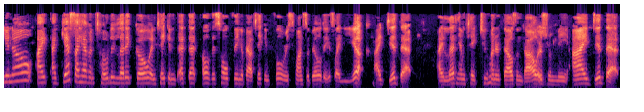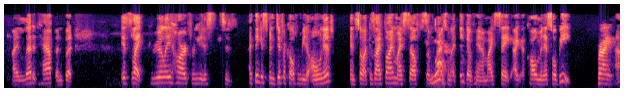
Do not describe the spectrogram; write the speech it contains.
you know, I I guess I haven't totally let it go and taken that that oh this whole thing about taking full responsibility. It's like yuck, I did that. I let him take two hundred thousand dollars from me. I did that. I let it happen, but it's like really hard for me to, to I think it's been difficult for me to own it. And so, because I find myself sometimes yeah. when I think of him, I say, I call him an SOB. Right. I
